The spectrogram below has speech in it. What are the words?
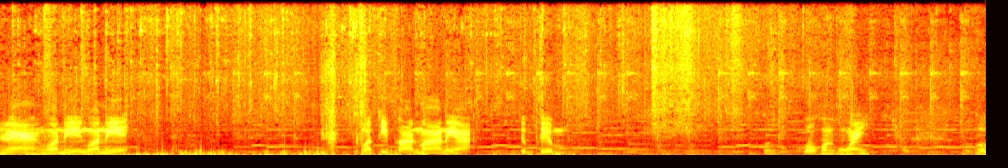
แน่งวดนี้งวดนี้งวดที่ผ่านมาเนี่ย เต็มเต็มๆบอกคนหวยโอ้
